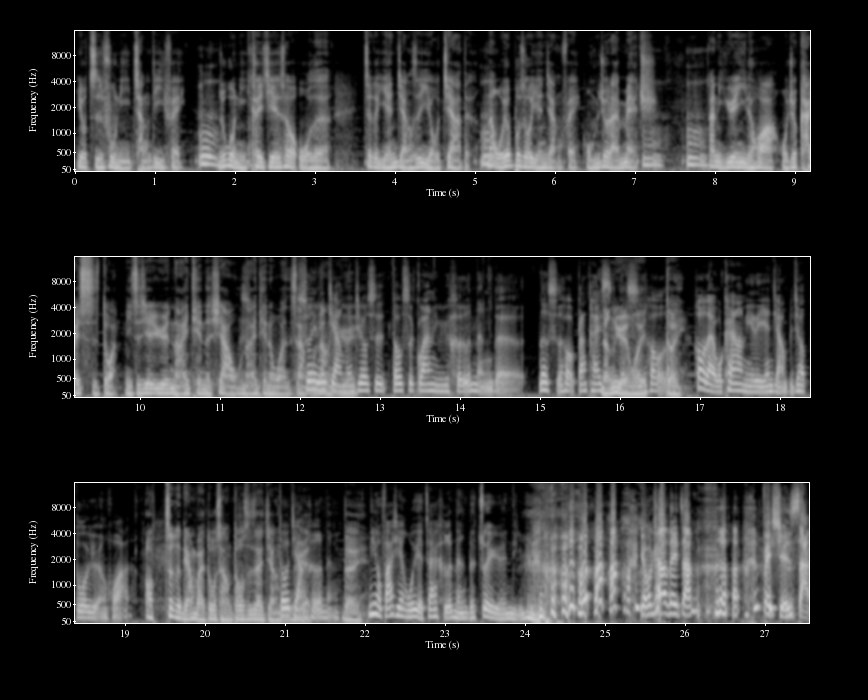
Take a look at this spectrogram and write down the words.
又支付你场地费。嗯，如果你可以接受我的这个演讲是有价的，那我又不收演讲费，我们就来 match。嗯，那你愿意的话，我就开时段，你直接约哪一天的下午，哪一天的晚上。所以你讲的就是都是关于核能的，那时候刚开始的时候了。对，后来我看到你的演讲比较多元化了。哦，这个两百多场都是在讲，都讲核能。对，你有发现我也在核能的罪人里面？有没有看到那张 被悬赏？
